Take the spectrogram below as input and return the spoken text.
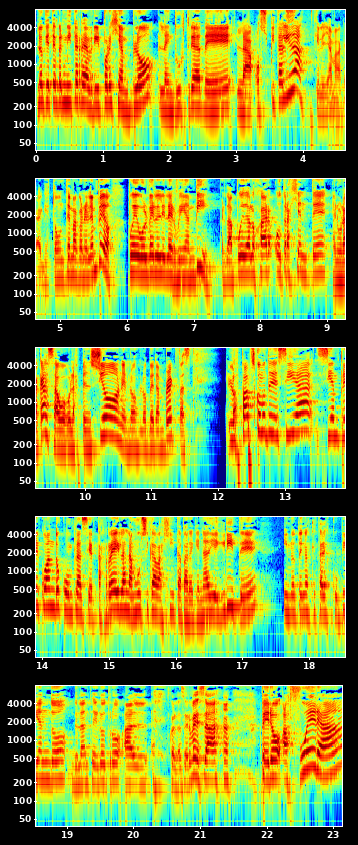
lo que te permite reabrir, por ejemplo, la industria de la hospitalidad, que le llama acá, que es todo un tema con el empleo. Puede volver el Airbnb, ¿verdad? Puede alojar otra gente en una casa, o, las pensiones, los, los bed and breakfast. Los pubs, como te decía, siempre y cuando cumplan ciertas reglas, la música bajita para que nadie grite y no tengas que estar escupiendo delante del otro al, con la cerveza. Pero afuera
